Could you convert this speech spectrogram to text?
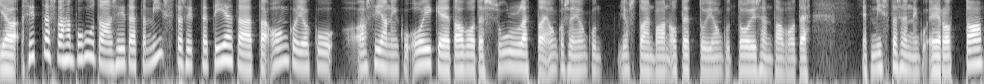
Ja sitten tässä vähän puhutaan siitä, että mistä sitten tietää, että onko joku asia niin kuin oikea tavoite sulle, tai onko se jonkun, jostain vaan otettu jonkun toisen tavoite, että mistä sen niin kuin erottaa.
